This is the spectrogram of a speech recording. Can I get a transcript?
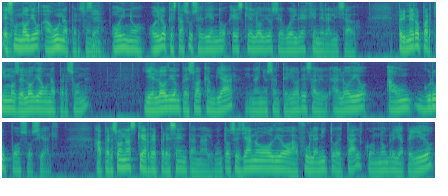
Es un odio a una persona. Hoy no. Hoy lo que está sucediendo es que el odio se vuelve generalizado. Primero partimos del odio a una persona, y el odio empezó a cambiar en años anteriores al, odio a un grupo social, a personas que representan algo. Entonces ya no odio a fulanito de tal con nombre y apellido,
